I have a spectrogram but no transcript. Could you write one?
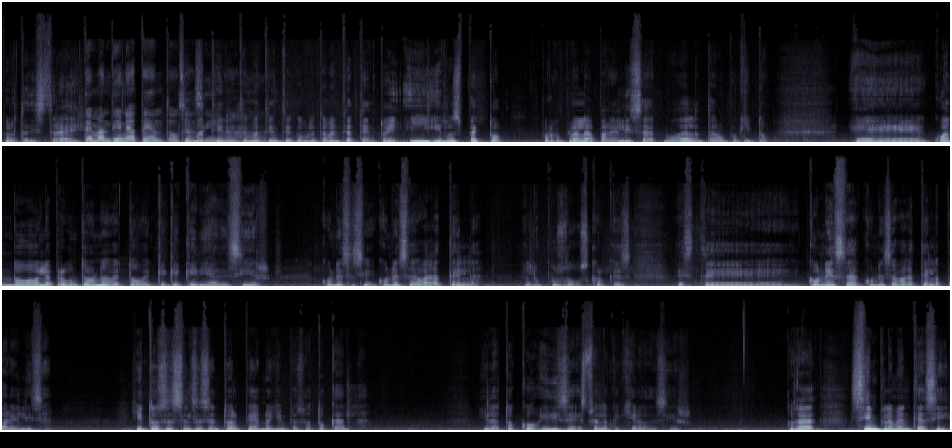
pero te distrae. Te mantiene atento, o te sea, sí. mantiene, te mantiene completamente atento. Y, y, y respecto, por ejemplo, a la paralisa, como voy a adelantar un poquito, eh, cuando le preguntaron a Beethoven que qué quería decir con esa, con esa bagatela, el opus 2 creo que es, este, con esa, con esa bagatela para Elisa. Y entonces él se sentó al piano y empezó a tocarla. Y la tocó y dice, esto es lo que quiero decir. O sea, simplemente así.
